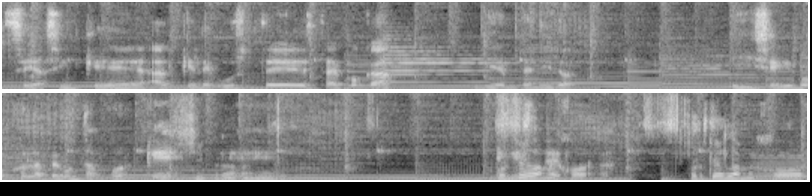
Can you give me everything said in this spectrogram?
sí, así que al que le guste esta época, bienvenido. Y seguimos con la pregunta, ¿por qué? Sí, eh, ¿Por qué es la mejor? Porque es la mejor,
